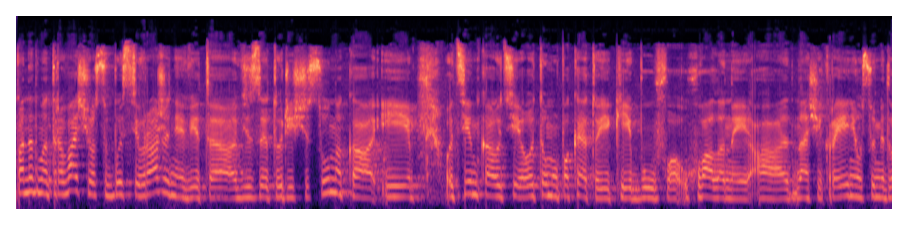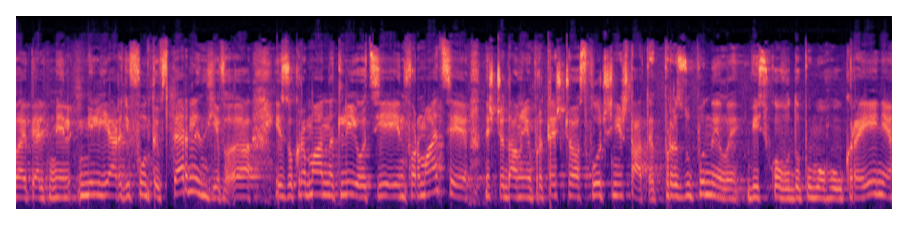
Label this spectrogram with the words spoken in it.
Пане Дмитре, ваші особисті враження від е, візиту Ріші Сунака і оцінка оці, тому пакету, який був е, ухвалений е, нашій країні у сумі 2,5 міль- мільярдів фунтів стерлінгів. І, зокрема, на тлі цієї інформації нещодавньої про те, що Сполучені Штати призупинили військову допомогу Україні,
